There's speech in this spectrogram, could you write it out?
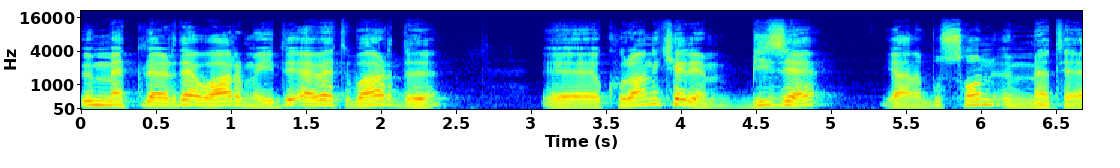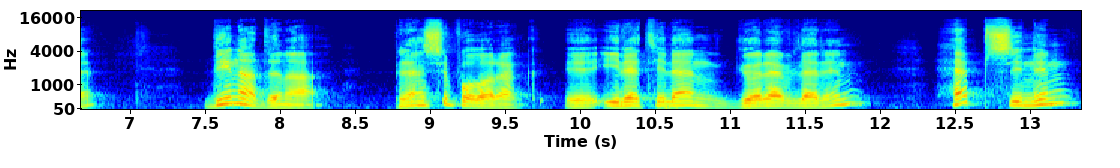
ümmetlerde var mıydı? Evet vardı. E, Kur'an-ı Kerim bize yani bu son ümmete din adına prensip olarak e, iletilen görevlerin hepsinin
